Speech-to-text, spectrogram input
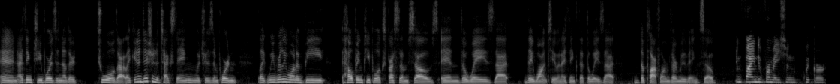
And I think Gboard's another tool that, like, in addition to texting, which is important, like, we really want to be helping people express themselves in the ways that they want to. And I think that the ways that the platforms are moving. So, And find information quicker.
